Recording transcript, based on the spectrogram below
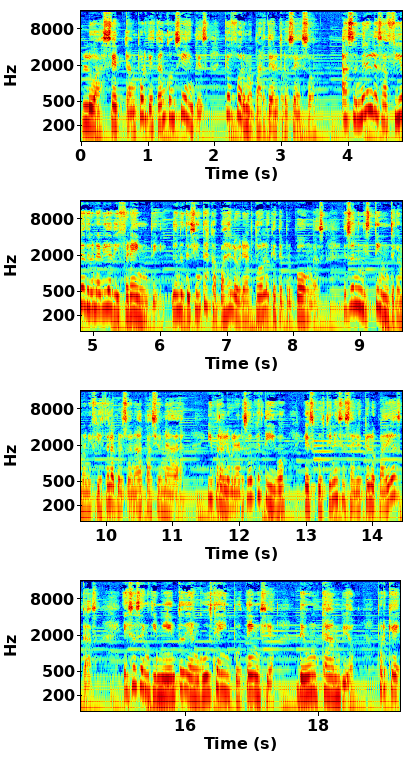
lo aceptan porque están conscientes que forma parte del proceso. Asumir el desafío de una vida diferente, donde te sientas capaz de lograr todo lo que te propongas, es un instinto que manifiesta la persona apasionada, y para lograr su objetivo es justo y necesario que lo padezcas, ese sentimiento de angustia e impotencia, de un cambio, porque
